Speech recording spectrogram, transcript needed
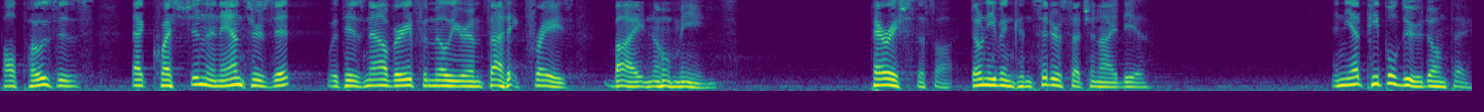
Paul poses that question and answers it with his now very familiar emphatic phrase, by no means. Perish the thought. Don't even consider such an idea. And yet people do, don't they?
